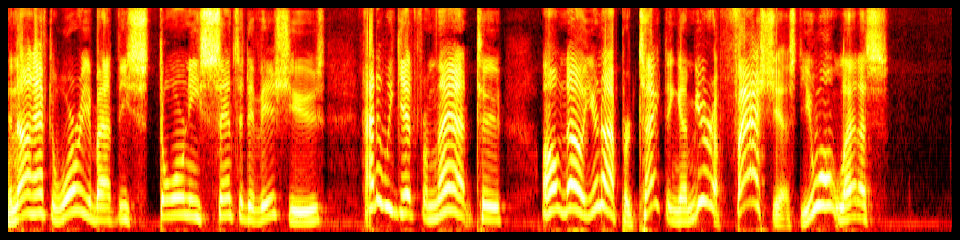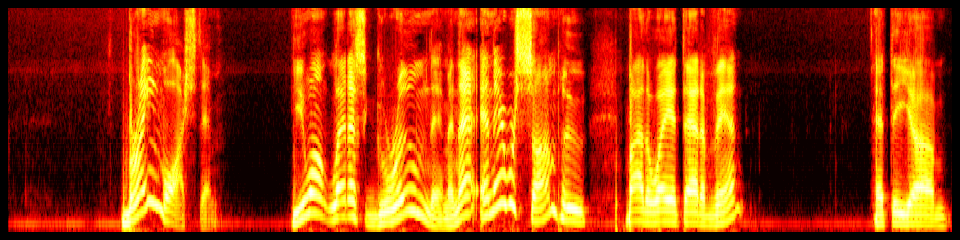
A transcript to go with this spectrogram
and not have to worry about these thorny, sensitive issues. How do we get from that to, oh no, you're not protecting them. You're a fascist. You won't let us brainwash them. You won't let us groom them. And that and there were some who, by the way, at that event, at the um,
